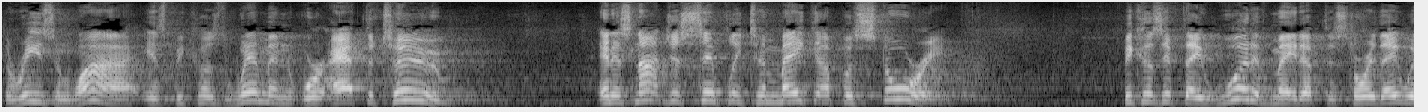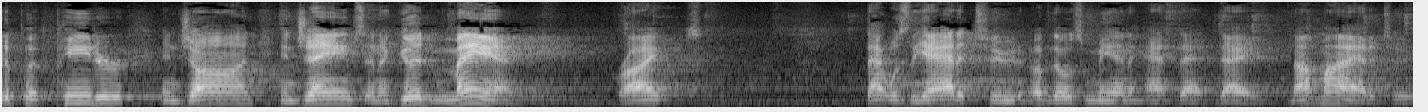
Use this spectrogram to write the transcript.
The reason why is because women were at the tomb. And it's not just simply to make up a story. Because if they would have made up the story, they would have put Peter and John and James and a good man, right? That was the attitude of those men at that day, not my attitude.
